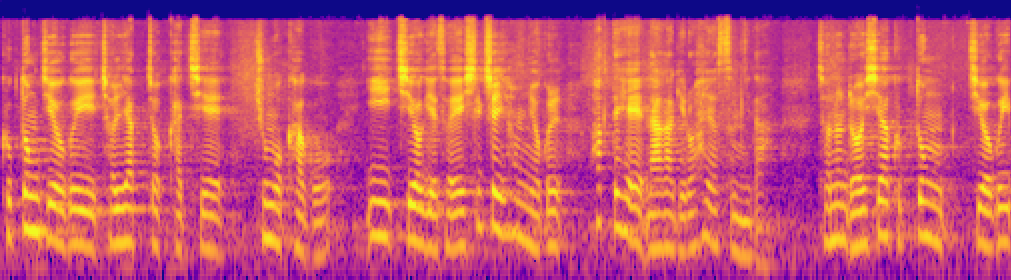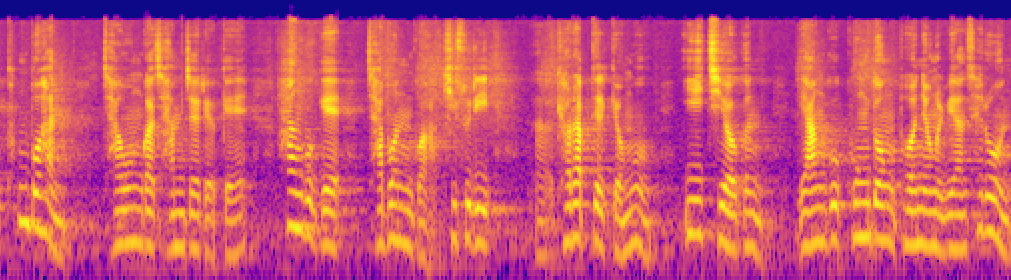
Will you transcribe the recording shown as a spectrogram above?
극동 지역의 전략적 가치에 주목하고 이 지역에서의 실질 협력을 확대해 나가기로 하였습니다. 저는 러시아 극동 지역의 풍부한 자원과 잠재력에 한국의 자본과 기술이 어, 결합될 경우 이 지역은 양국 공동 번영을 위한 새로운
